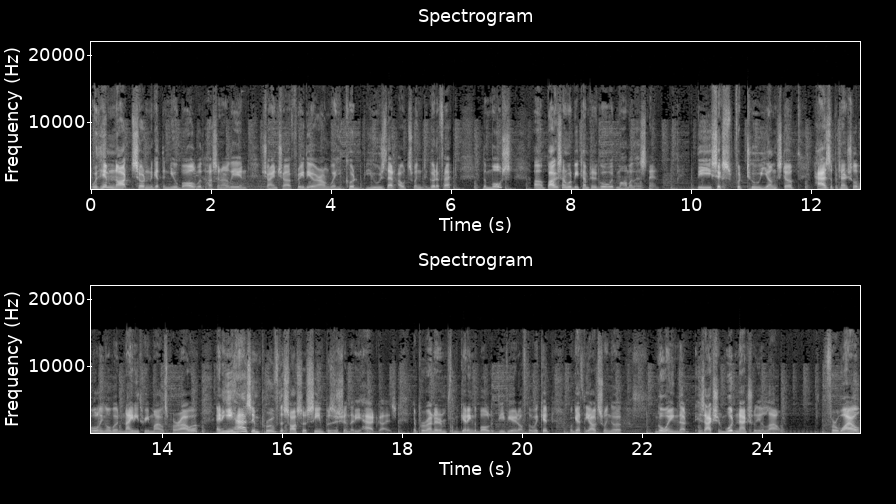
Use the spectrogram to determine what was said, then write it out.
with him not certain to get the new ball with Hassan Ali and Shaheen Shah Afridi around, where he could use that outswing to good effect the most, uh, Pakistan would be tempted to go with Mohammad Hasnain. The six foot two youngster has the potential of bowling over 93 miles per hour, and he has improved the saucer seam position that he had, guys, that prevented him from getting the ball to deviate off the wicket or get the outswinger going that his action would naturally allow. For a while,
